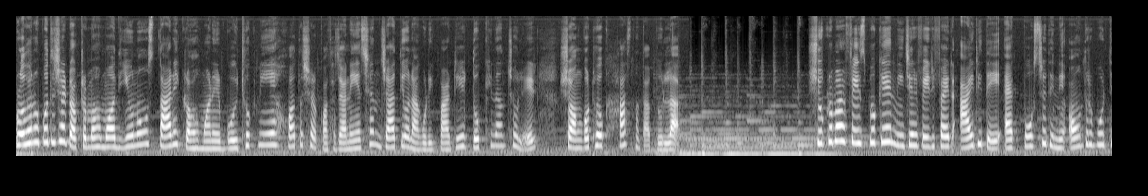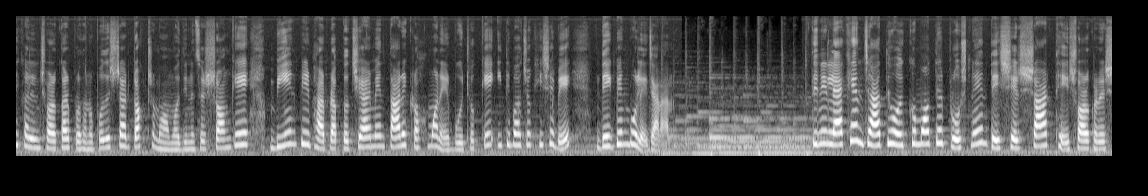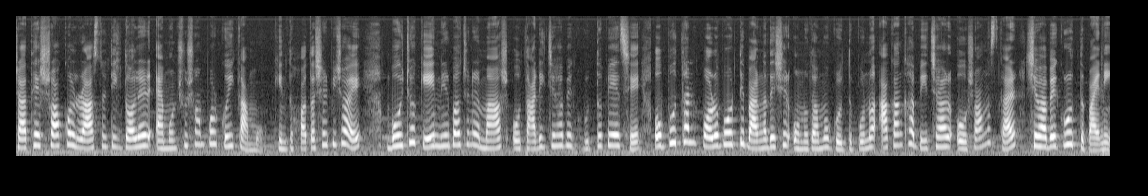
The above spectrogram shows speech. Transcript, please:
প্রধান উপদেষ্টা ডক্টর মোহাম্মদ ইউনুস তারেক রহমানের বৈঠক নিয়ে হতাশার কথা জানিয়েছেন জাতীয় নাগরিক পার্টির দক্ষিণাঞ্চলের সংগঠক হাসনাত আবদুল্লাহ। শুক্রবার ফেসবুকে নিজের ভেরিফাইড আইডিতে এক পোস্টে তিনি অন্তর্বর্তীকালীন সরকার প্রধান উপদেষ্টা ডক্টর মোহাম্মদ ইউনুসের সঙ্গে বিএনপির ভারপ্রাপ্ত চেয়ারম্যান তারেক রহমানের বৈঠককে ইতিবাচক হিসেবে দেখবেন বলে জানান। তিনি লেখেন, জাতীয় ঐক্যমত্যের প্রশ্নে দেশের স্বার্থে সরকারের সাথে সকল রাজনৈতিক দলের এমন সুসম্পর্কই কাম্য। কিন্তু হতাশার বিষয়ে বৈঠকে নির্বাচনের মাস ও তারিখ যেভাবে গুরুত্ব পেয়েছে, অভ্যুত্থান পরবর্তী বাংলাদেশের অন্যতম গুরুত্বপূর্ণ আকাঙ্ক্ষা, বিচার ও সংস্কার সেভাবে গুরুত্ব পায়নি।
